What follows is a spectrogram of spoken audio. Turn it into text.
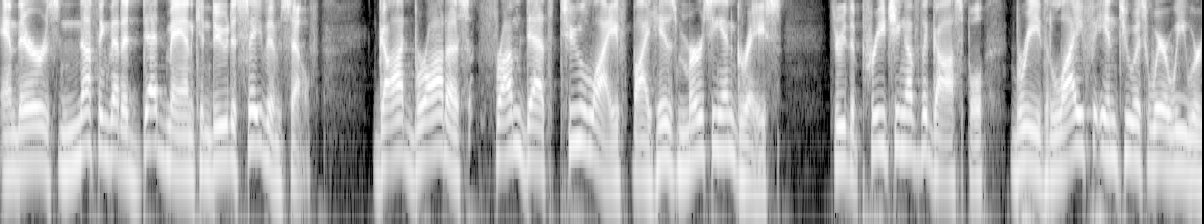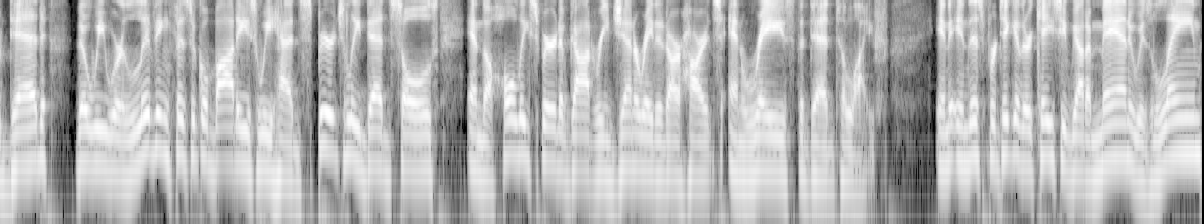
and there's nothing that a dead man can do to save himself. God brought us from death to life by his mercy and grace through the preaching of the gospel, breathed life into us where we were dead. Though we were living physical bodies, we had spiritually dead souls, and the Holy Spirit of God regenerated our hearts and raised the dead to life. In, in this particular case, you've got a man who is lame.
